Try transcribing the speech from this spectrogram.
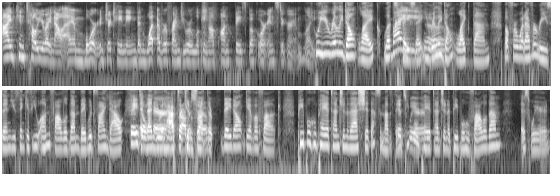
i can tell you right now i am more entertaining than whatever friend you are looking up on facebook or instagram like Who you really don't like, let's face it, you really don't like them. But for whatever reason, you think if you unfollow them, they would find out. They don't and then you would have I to confront them. They don't give a fuck. People who pay attention to that shit, that's another thing. It's people weird. who pay attention to people who follow them, it's weird.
